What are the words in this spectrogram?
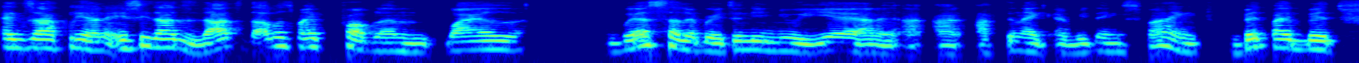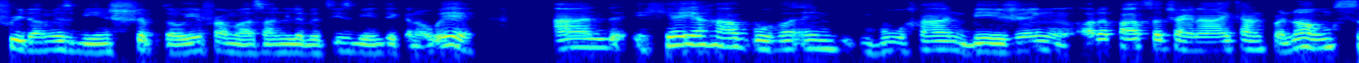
Exactly, and you see that that that was my problem. While we're celebrating the new year and, and, acting like everything's fine. Bit by bit, freedom is being stripped away from us and liberty is being taken away. And here you have over in Wuhan, Beijing, other parts of China I can't pronounce,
